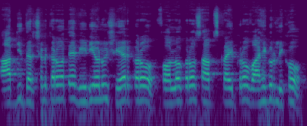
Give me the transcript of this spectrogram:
ਆਪ ਜੀ ਦਰਸ਼ਨ ਕਰੋ ਤੇ ਵੀਡੀਓ ਨੂੰ ਸ਼ੇਅਰ ਕਰੋ ਫੋਲੋ ਕਰੋ ਸਬਸਕ੍ਰਾਈਬ ਕਰੋ, ਵਾਹਿਗੁਰੂ ਲਿਖੋ।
